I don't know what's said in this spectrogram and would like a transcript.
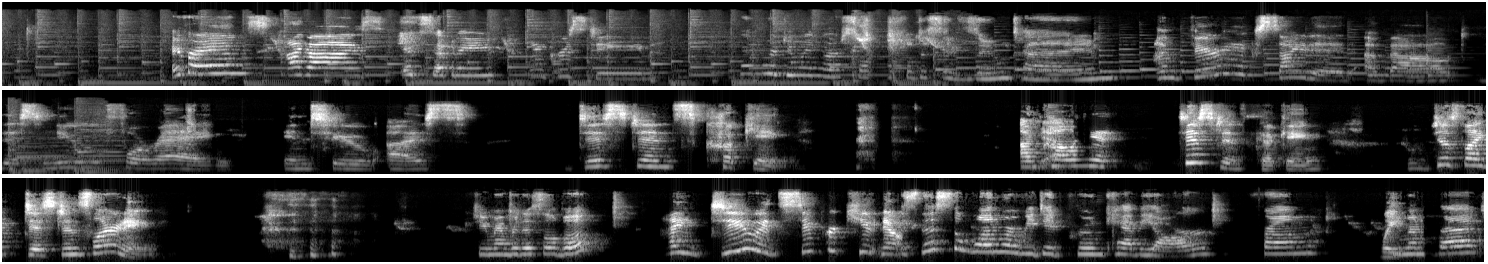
Hey friends! Hi guys! It's Stephanie. And Christine. And we're doing our social distance Zoom time. I'm very excited about this new foray into us distance cooking. I'm yeah. calling it distance cooking, just like distance learning. do you remember this little book? I do. It's super cute. Now, is this the one where we did prune caviar from? Wait, do you remember that?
